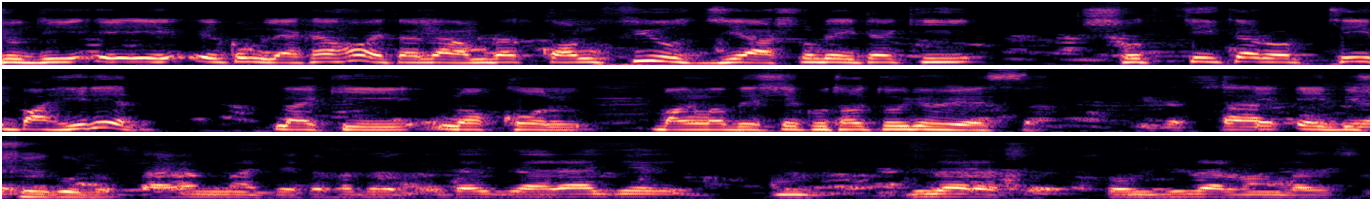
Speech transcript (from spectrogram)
যদি এরকম লেখা হয় তাহলে আমরা কনফিউজ যে আসলে এটা কি সত্যিকার অর্থেই বাহিরের নাকি নকল বাংলাদেশে কোথাও তৈরি হয়েছে? এই বিষয়গুলো। তারা না যেটা কথা এটা যারা যে ডিলার আছে সোল ডিলার বাংলাদেশে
